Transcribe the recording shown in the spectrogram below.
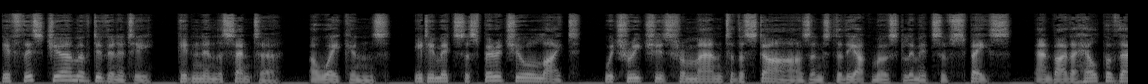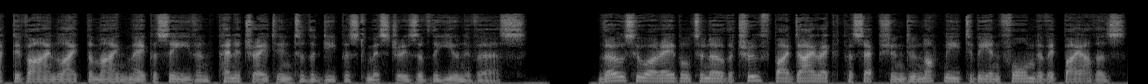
If this germ of divinity, hidden in the center, awakens, it emits a spiritual light, which reaches from man to the stars and to the utmost limits of space, and by the help of that divine light the mind may perceive and penetrate into the deepest mysteries of the universe. Those who are able to know the truth by direct perception do not need to be informed of it by others,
